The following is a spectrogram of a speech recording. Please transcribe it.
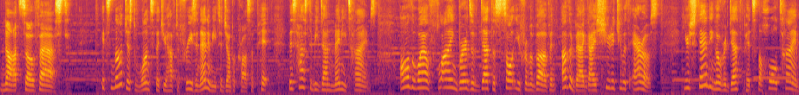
Not so fast! It's not just once that you have to freeze an enemy to jump across a pit, this has to be done many times. All the while, flying birds of death assault you from above, and other bad guys shoot at you with arrows. You're standing over death pits the whole time,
